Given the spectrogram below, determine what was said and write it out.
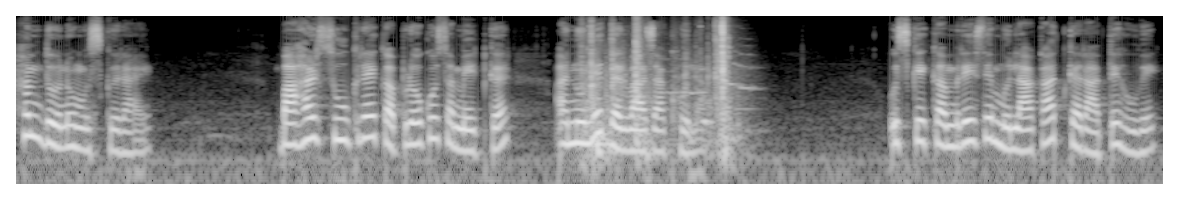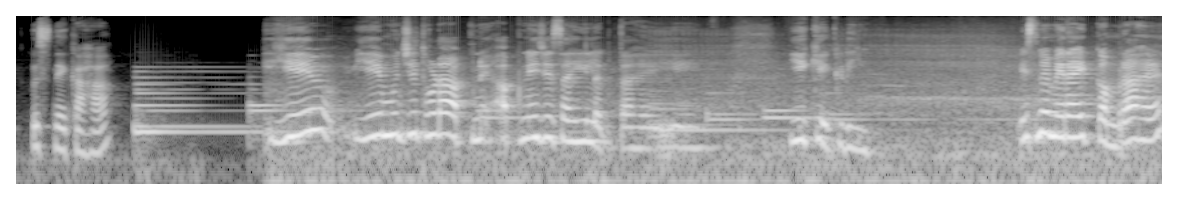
हम दोनों मुस्कुराए। बाहर सूख रहे कपड़ों को समेटकर अनु ने दरवाज़ा खोला। उसके कमरे से मुलाकात कराते हुए उसने कहा, ये ये मुझे थोड़ा अपने अपने जैसा ही लगता है, ये ये केकड़ी। इसमें मेरा एक कमरा है।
